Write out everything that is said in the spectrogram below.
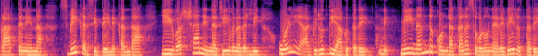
ಪ್ರಾರ್ಥನೆಯನ್ನ ಸ್ವೀಕರಿಸಿದ್ದೇನೆ ಕಂದ. ಈ ವರ್ಷ ನಿನ್ನ ಜೀವನದಲ್ಲಿ ಒಳ್ಳೆಯ ಅಭಿವೃದ್ಧಿಯಾಗುತ್ತದೆ. ನೀನಂದುಕೊಂಡ ಕನಸುಗಳು ನೆರವೇರುತ್ತವೆ.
